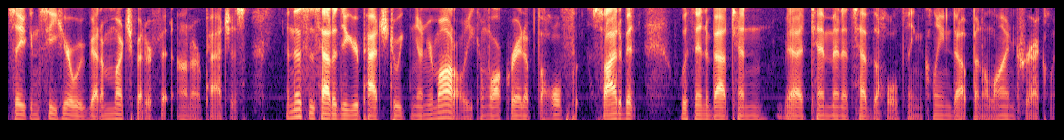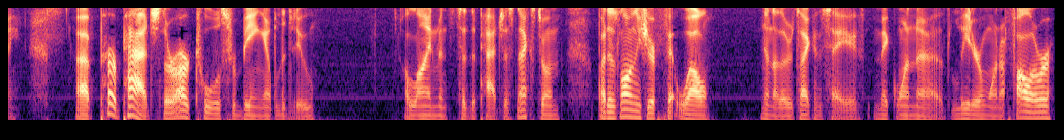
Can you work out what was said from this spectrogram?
So you can see here we've got a much better fit on our patches. And this is how to do your patch tweaking on your model. You can walk right up the whole side of it within about 10, uh, 10 minutes, have the whole thing cleaned up and aligned correctly. Uh, per patch, there are tools for being able to do alignments to the patches next to them, but as long as you're fit well, in other words, I can say make one a leader, one a follower,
